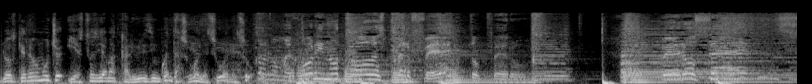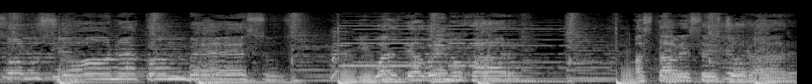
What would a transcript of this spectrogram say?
Los queremos mucho y esto se llama Calibre 50. Súbele, súbele, súbele. A lo mejor y no todo es perfecto, pero. Pero se soluciona con besos. Igual te hago enojar, hasta a veces llorar.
